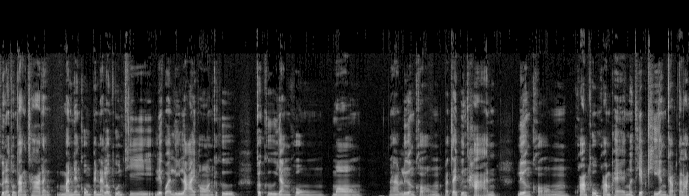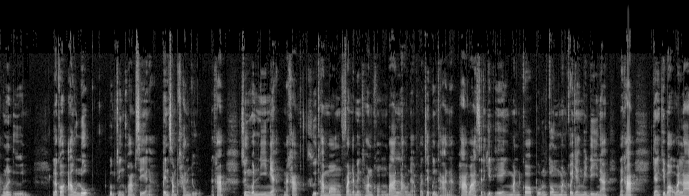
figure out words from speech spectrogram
คือนักทุนต่างชาติมันยังคงเป็นนักลงทุนที่เรียกว่า rely on ก็คือ ก็คือยังคงมองนะรเรื่องของปัจจัยพื้นฐาน เรื่องของความถูกความแพงเมื่อเทียบเคียงกับตลาดหุ้นอื่นๆ แล้วก็เอาลุกรวมถึงความเสี่ยงอะเป็นสำคัญอยู่นะครับ ซึ่งวันนี้เนี่ยนะครับคือถ้ามองฟันเดเมนทัลของบ้านเราเนี่ยปัจจัยพื้นฐานน่ะภาวะเศรษฐกิจเองมันก็พูดตรงๆ มันก็ยังไม่ดีนะนะครับ อย่างที่บอกว่าล่า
